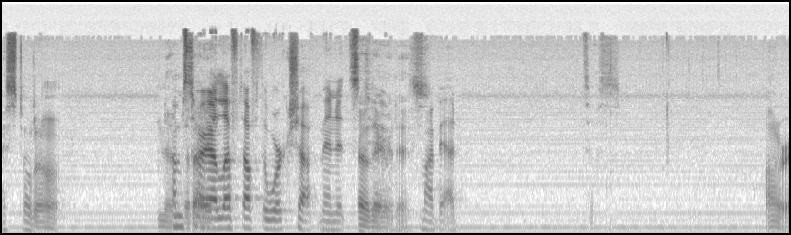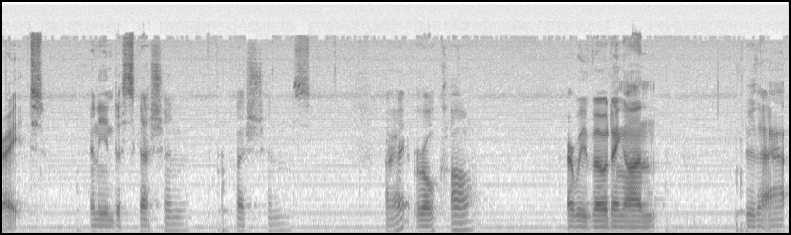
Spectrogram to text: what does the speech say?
I still don't know. I'm that sorry, I left off the workshop minutes, Oh, there it is. My bad. All right, any discussion, questions? All right, roll call. Are we voting on through the app?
